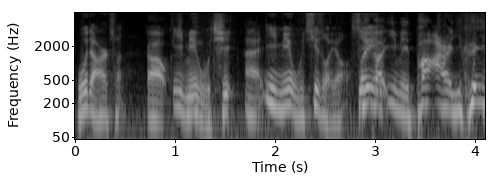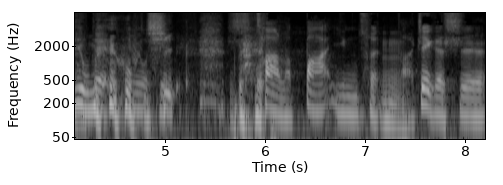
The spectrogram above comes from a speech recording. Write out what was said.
五点二寸啊，一米五七，哎，一米五七左右。所以一个一米八二，一个一米五七，差了八英寸啊，这个是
